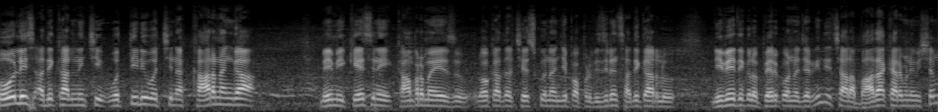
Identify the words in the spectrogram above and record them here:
పోలీస్ అధికారుల నుంచి ఒత్తిడి వచ్చిన కారణంగా మేము ఈ కేసుని కాంప్రమైజ్ లోకాదాలు చేసుకున్నామని చెప్పి అప్పుడు విజిలెన్స్ అధికారులు నివేదికలో పేర్కొనడం జరిగింది. ఇది చాలా బాధాకరమైన విషయం.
